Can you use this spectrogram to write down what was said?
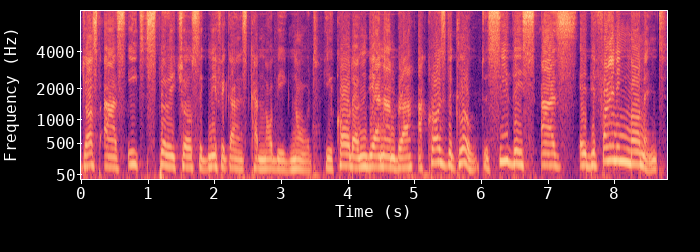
just as its spiritual significance cannot be ignored. He called on the Anambra across the globe to see this as a defining moment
